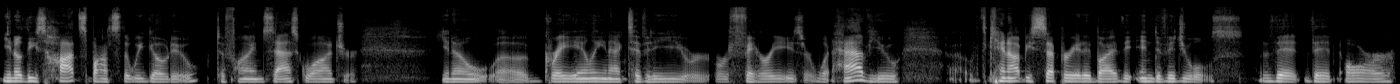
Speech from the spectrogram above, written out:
you know, these hot spots that we go to to find Sasquatch or, you know, uh, gray alien activity or, or fairies or what have you, uh, cannot be separated by the individuals that that are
